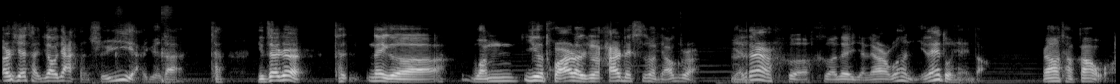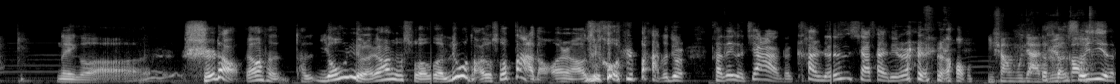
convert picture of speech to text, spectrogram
而且他要价很随意啊，约旦。他，你在这儿，他那个我们一个团的，就还是那四川小哥，也在那儿喝喝这饮料。我说你那多少钱一刀？然后他告诉我。那个十刀，然后他他犹豫了，然后又说个六刀，又说八刀，然后最后是八刀，就是他这个价着看人下菜碟儿，然后 你上物价局很随意的，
